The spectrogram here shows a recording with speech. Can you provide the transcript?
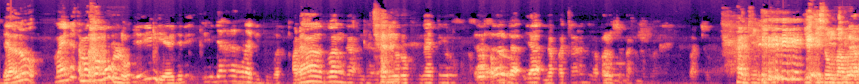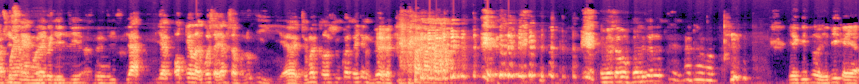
Ya lu mainnya sama gua mulu. ya iya. Jadi ini jarang lah gitu buat Padahal gua enggak enggak enggak nyuruh enggak nyuruh apa enggak ya enggak pacaran juga apa lu suka sama gua. Jijik sumpah gua gua yang ngomong juga ya ya oke lah gue sayang sama lu. Iya cuman kalau suka kayaknya enggak. Dah sama-sama bangsa Aduh. ya gitu lah jadi kayak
